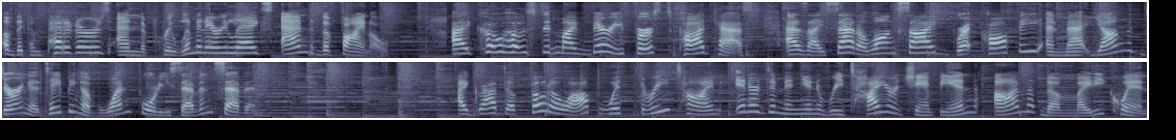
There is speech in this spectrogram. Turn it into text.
of the competitors and the preliminary legs and the final. I co hosted my very first podcast as I sat alongside Brett Coffey and Matt Young during a taping of 147.7. I grabbed a photo op with three time Inter Dominion retired champion, I'm the Mighty Quinn.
